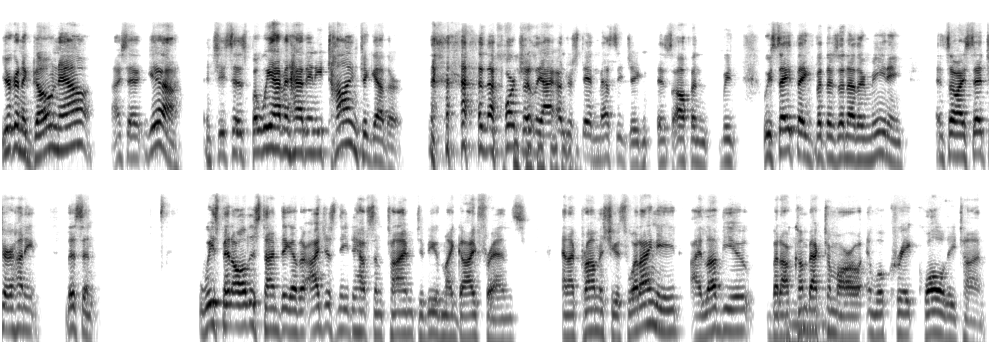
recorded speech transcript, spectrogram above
you're going to go now? I said, Yeah. And she says, But we haven't had any time together. and Unfortunately, I understand messaging is often we we say things, but there's another meaning. And so I said to her, honey, listen, we spent all this time together. I just need to have some time to be with my guy friends. And I promise you, it's what I need. I love you, but I'll come back Mm. tomorrow and we'll create quality time.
